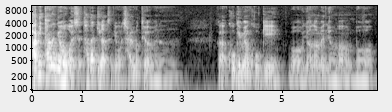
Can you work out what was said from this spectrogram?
밥이 타는 경우가 있어요. 타닥기 같은 경우 잘못 태우면은. 그러니까 고기면 고기, 뭐 연어면 연어, 뭐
